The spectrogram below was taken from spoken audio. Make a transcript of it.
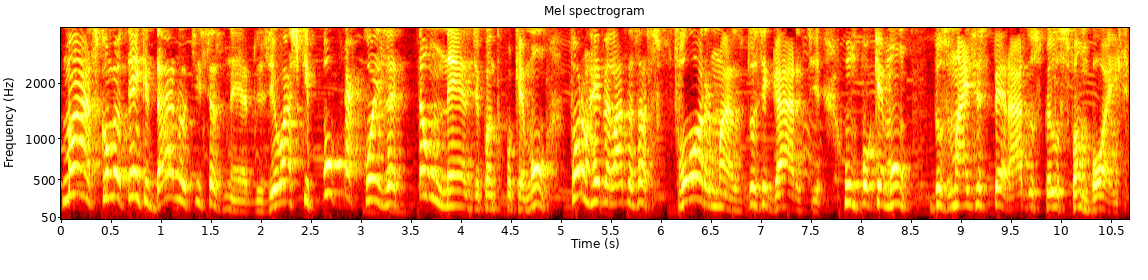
Mas como eu tenho que dar notícias nerds eu acho que pouca coisa é tão nerd quanto Pokémon, foram reveladas as formas do Zygarde, um Pokémon dos mais esperados pelos fanboys.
